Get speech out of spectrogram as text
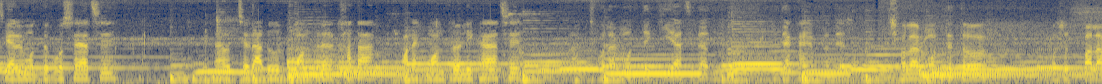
চেয়ারের মধ্যে বসে আছে। এটা হচ্ছে দাদুর মন্ত্রের খাতা, অনেক মন্ত্র লেখা আছে। ছোলার মধ্যে কি আছে দাদু? দেখাই আপনাদের। ছোলার মধ্যে তো ওষুধপালা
